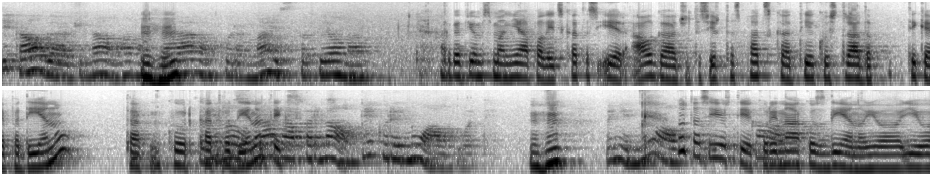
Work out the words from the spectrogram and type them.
Cik augāģi nav manam mm -hmm. tēvam, kuram maize pa pilnām. Tagad jums man jāpalīdz, ka tas ir algāģi. Tas ir tas pats, kā tie, kur strādā tikai pa dienu, tā, kur katru dienu strādā tiks. par naudu, tie, kur ir noalgoti. Mm -hmm. Nu, tas ir tie, kuri nāk uz dienu, jo, jo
